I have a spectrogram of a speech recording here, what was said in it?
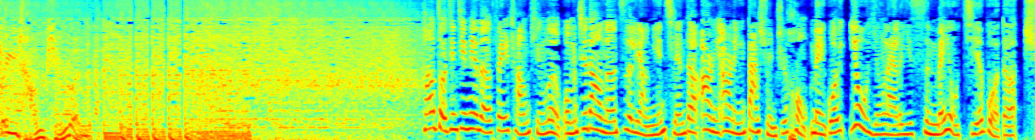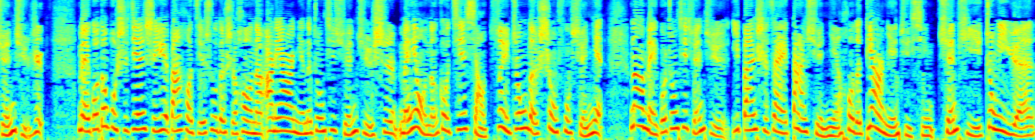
非常评论。好，走进今天的非常评论。我们知道呢，自两年前的二零二零大选之后，美国又迎来了一次没有结果的选举日。美国东部时间十一月八号结束的时候呢，二零二二年的中期选举是没有能够揭晓最终的胜负悬念。那美国中期选举一般是在大选年后的第二年举行，全体众议员、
